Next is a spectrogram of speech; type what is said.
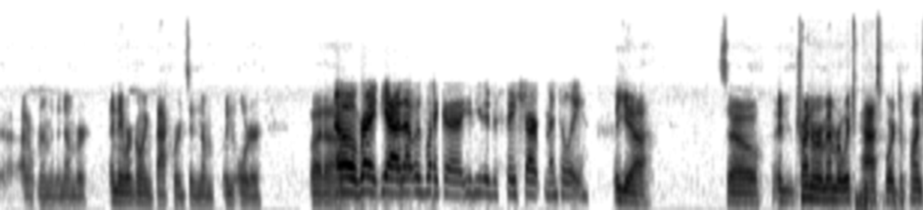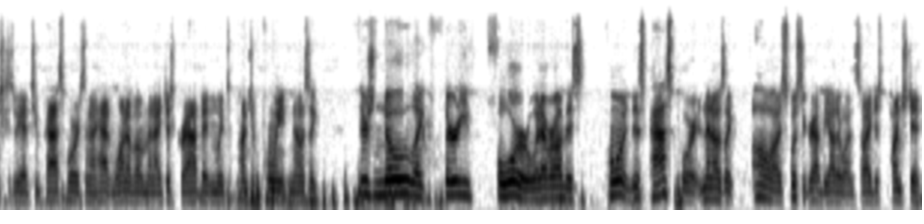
uh, I don't remember the number. And they were going backwards in num- in order. But uh, Oh, right. Yeah, that was like uh you needed to stay sharp mentally. Yeah. So I'm trying to remember which passport to punch because we had two passports and I had one of them and I just grabbed it and went to punch a point and I was like, there's no like 34 or whatever on this point, this passport. And then I was like, oh, I was supposed to grab the other one. So I just punched it,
